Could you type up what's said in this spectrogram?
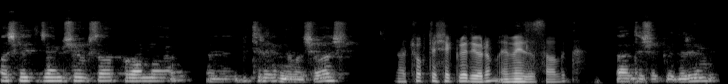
başka ekleyeceğim bir şey yoksa programı e, bitirelim yavaş yavaş. Ya, çok teşekkür ediyorum. Emeğinize sağlık. Ben teşekkür ederim.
